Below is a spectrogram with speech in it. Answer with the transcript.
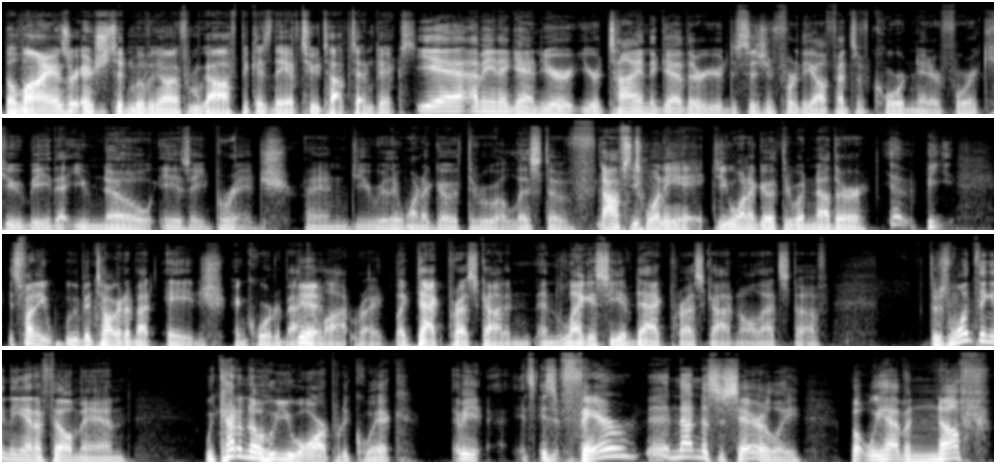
the Lions are interested in moving on from Goff because they have two top ten picks. Yeah, I mean, again, you're you're tying together your decision for the offensive coordinator for a QB that you know is a bridge, and do you really want to go through a list of Goff's do, twenty eight. do you want to go through another? Yeah, be- it's funny we've been talking about age and quarterback Yeah. a lot, right? Like Dak Prescott and, and legacy of Dak Prescott and all that stuff. There's one thing in the NFL, man. We kind of know who you are pretty quick. I mean, it's, is it fair? Eh, not necessarily, but we have enough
